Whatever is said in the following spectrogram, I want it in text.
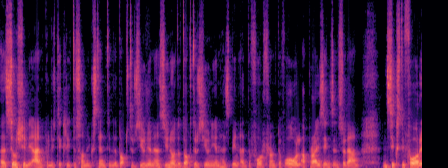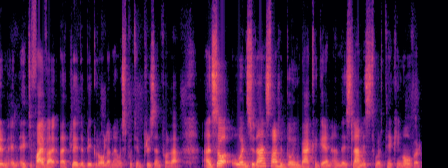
uh, socially and politically to some extent in the doctors' union. As you know, the doctors' union has been at the forefront of all uprisings in Sudan. In 64, in, in 85, I, I played a big role and I was put in prison for that. And so when Sudan started going back again and the Islamists were taking over,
